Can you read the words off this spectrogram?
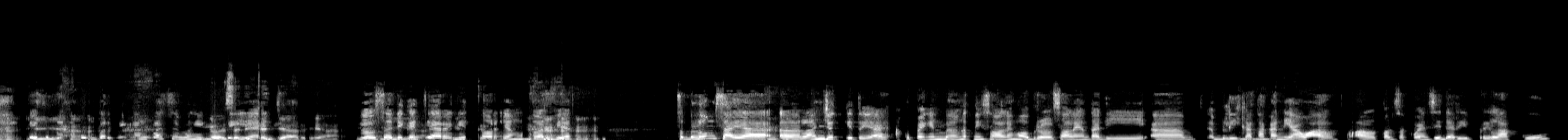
iya. pergi kan pasti mengikuti. Gak usah ya. dikejar ya. Gak usah iya, dikejar ini gitu. story yang luar biasa. Sebelum saya uh, lanjut gitu ya, aku pengen banget nih soalnya ngobrol soal yang tadi uh, beli katakan di awal soal konsekuensi dari perilaku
